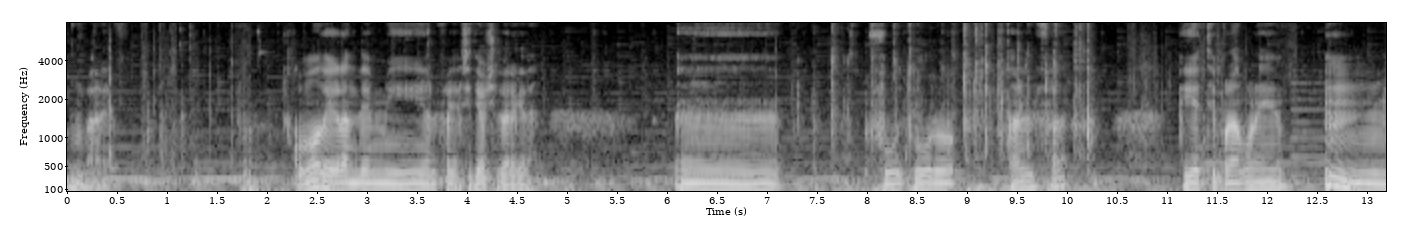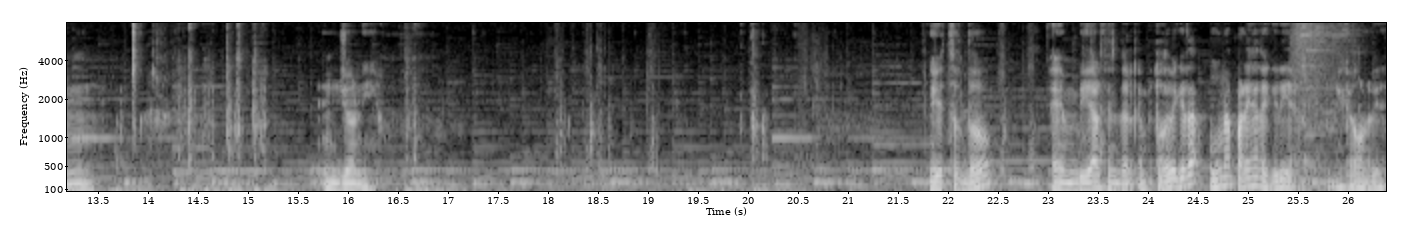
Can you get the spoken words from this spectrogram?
Vale. ¿Cómo de grande mi alfa ya? 7-8 de queda. Eh, futuro alfa. Y este por la pone Johnny. Y estos dos, enviar centro intercambio. Todavía queda una pareja de crías. Me cago en la vida.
